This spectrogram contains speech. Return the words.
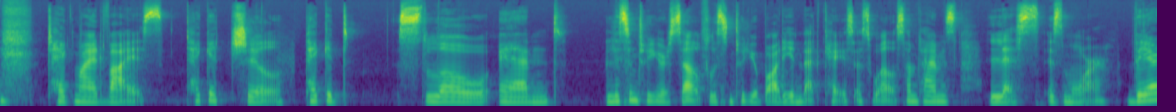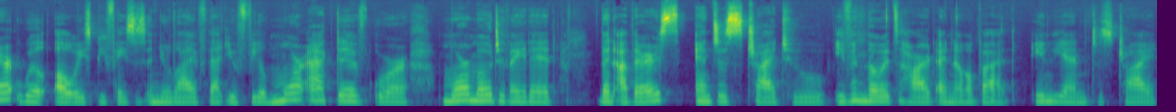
take my advice, take it chill, take it slow, and listen to yourself, listen to your body in that case as well. Sometimes less is more. There will always be phases in your life that you feel more active or more motivated than others, and just try to, even though it's hard, I know, but in the end, just try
